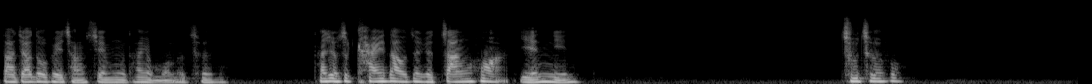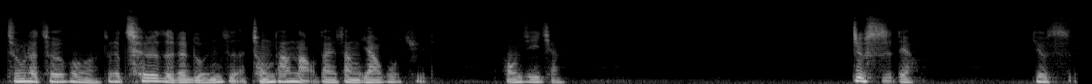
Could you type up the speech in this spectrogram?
大家都非常羡慕他有摩托车的，他就是开到这个彰化延宁。出车祸，出了车祸啊！这个车子的轮子从他脑袋上压过去的，红机枪就死掉，就死了。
